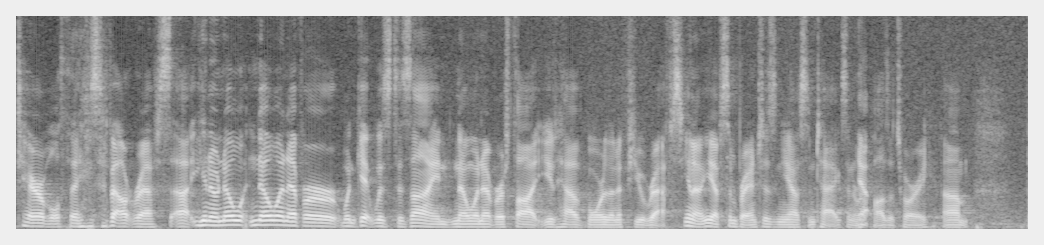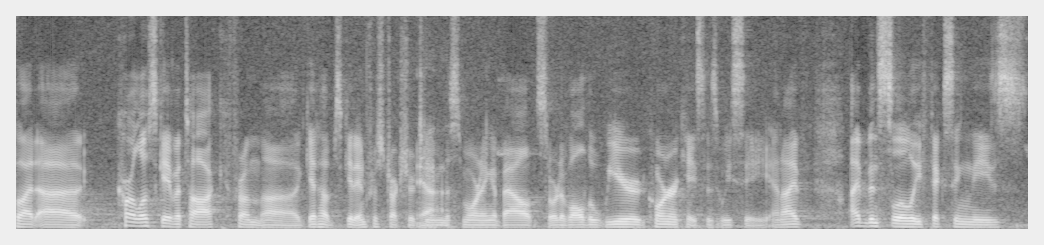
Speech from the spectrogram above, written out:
terrible things about refs. Uh, you know, no, no one ever, when Git was designed, no one ever thought you'd have more than a few refs. You know, you have some branches and you have some tags in a Yeah. repository. Um, but uh, Carlos gave a talk from uh, GitHub's Git infrastructure team Yeah. this morning about sort of all the weird corner cases we see. And I've, I've been slowly fixing these,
